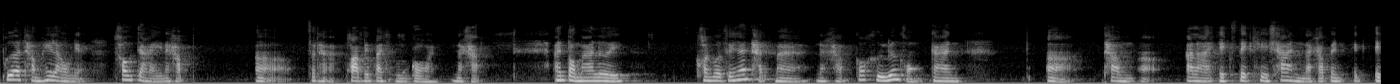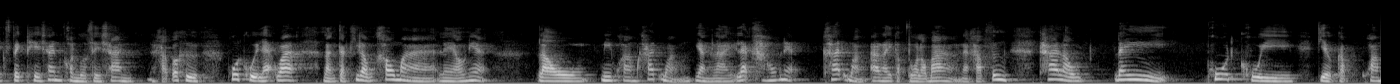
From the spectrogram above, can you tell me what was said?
เพื่อทำให้เราเนี่ยเข้าใจนะครับสถานความเป็นไปขององค์กรนะครับ อันต่อมาเลย conversation ถัดมานะครับ ก็คือเรื่องของการทำอะไร expectation นะครับ เป็น expectation conversation นะครับ ก็คือพูดคุยแล้วว่าหลังจากที่เราเข้ามาแล้วเนี่ยเรามีความคาดหวังอย่างไร และเขาเนี่ยคาดหวังอะไรกับตัวเราบ้างนะครับ ซึ่งถ้าเราได้ พูดคุยเกี่ยวกับความ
